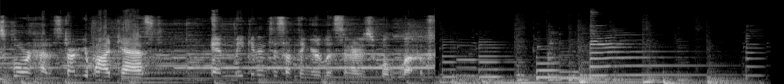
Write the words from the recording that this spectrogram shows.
explore how to start your podcast and make it into something your listeners will love.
